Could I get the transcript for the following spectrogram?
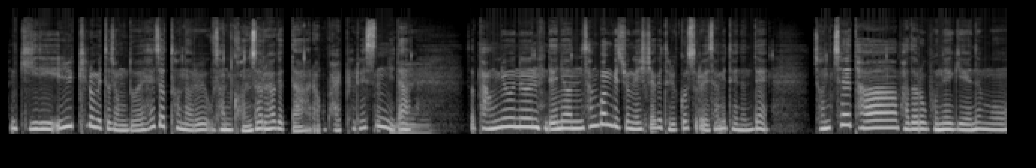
한 길이 1km 정도의 해저 터널을 우선 건설을 하겠다라고 발표를 했습니다. 네. 그래서 방류는 내년 상반기 중에 시작이 될 것으로 예상이 되는데 전체 다 바다로 보내기에는 뭐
